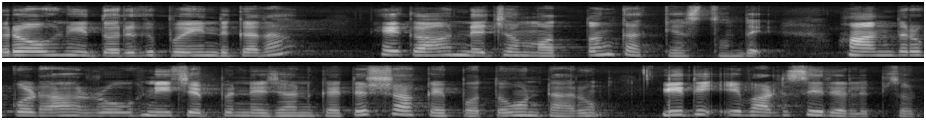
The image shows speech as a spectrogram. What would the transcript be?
రోహిణి దొరికిపోయింది కదా ఇక నిజం మొత్తం కక్కేస్తుంది. అందరూ కూడా రోహిణి చెప్పిన నిజానికైతే షాక్ అయిపోతూ ఉంటారు. ఇది ఇవాళ సీరియల్ ఎపిసోడ్.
